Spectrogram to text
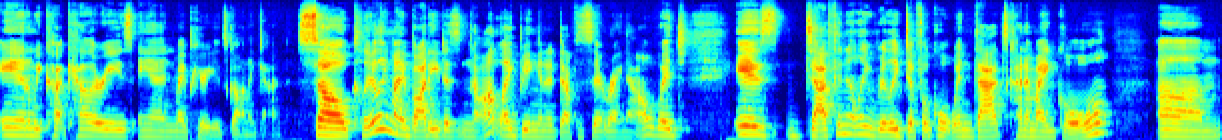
and we cut calories and my period's gone again. So clearly my body does not like being in a deficit right now, which is definitely really difficult when that's kind of my goal. Um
